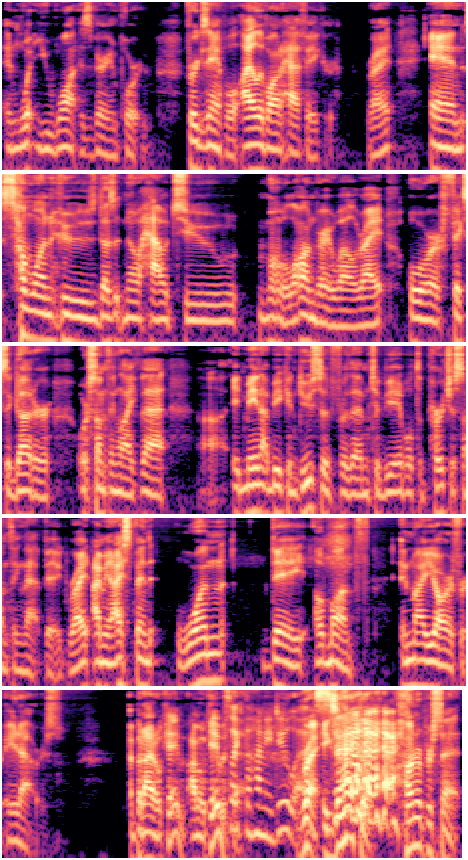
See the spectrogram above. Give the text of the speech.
and what you want is very important. For example, I live on a half acre, right? And someone who doesn't know how to mow a lawn very well, right, or fix a gutter or something like that, uh, it may not be conducive for them to be able to purchase something that big, right? I mean, I spend one day a month in my yard for eight hours, but I okay. I'm okay with it. It's like that. the honey-do list. Right, exactly, hundred percent.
